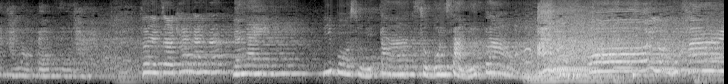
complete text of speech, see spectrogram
นะคะรอแป๊บนึงค่ะ เธอยังเจอแค่นั้นนะ ยังไง นี่โบสุนิตาสุบุญสั่งหรือเปล่า อ้าวโอ้ยลงทุกค่าย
